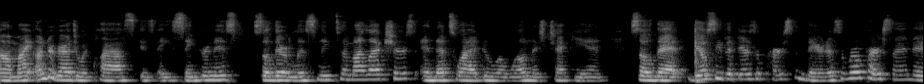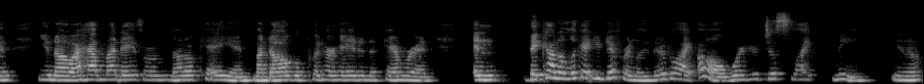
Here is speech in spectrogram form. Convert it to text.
um, my undergraduate class is asynchronous so they're listening to my lectures and that's why i do a wellness check-in so that they'll see that there's a person there there's a real person and you know i have my days where i'm not okay and my dog will put her head in the camera and and they kind of look at you differently. They're like, oh, well, you're just like me, you know?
